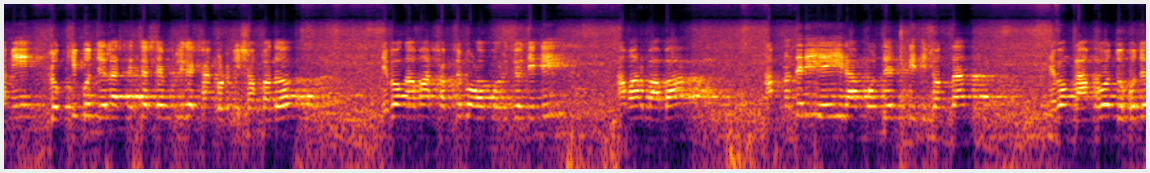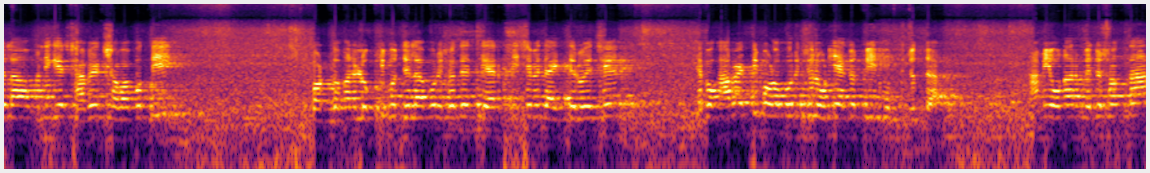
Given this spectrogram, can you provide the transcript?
আমি লক্ষ্মীপুর জেলা স্বেচ্ছাসেবক লীগের সাংগঠনিক সম্পাদক। এবং আমার সবচেয়ে বড় পরিচয় যেটি, আমার বাবা, আপনাদেরই এই রামগঞ্জের কৃতি সন্তান এবং রামগঞ্জ উপজেলা আওয়ামী লীগের সাবেক সভাপতি, বর্তমানে লক্ষ্মীপুর জেলা পরিষদের চেয়ারম্যান হিসেবে দায়িত্বে রয়েছেন এবং আরও একটি বড় পরিচয় উনি একজন বীর মুক্তিযোদ্ধা। আমি ওনার মেজ সন্তান,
